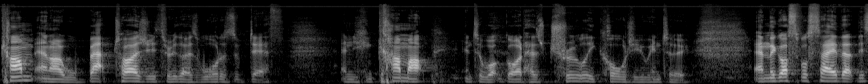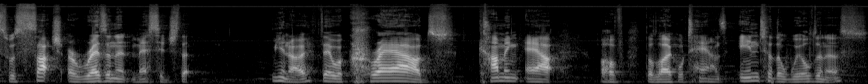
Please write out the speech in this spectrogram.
Come and I will baptize you through those waters of death and you can come up into what God has truly called you into. And the Gospels say that this was such a resonant message that, you know, there were crowds coming out of the local towns into the wilderness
